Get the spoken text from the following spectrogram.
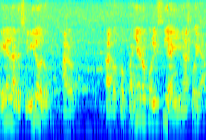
ella la recibieron a los compañeros policías ahí en Acoyapa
